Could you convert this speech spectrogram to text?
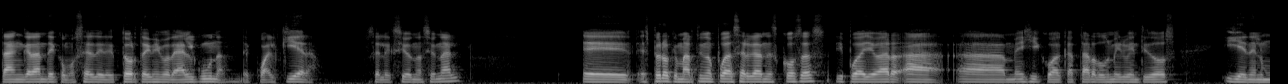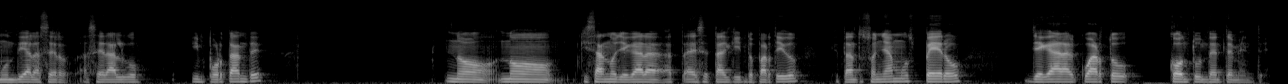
tan grande como ser director técnico de alguna, de cualquiera selección nacional. Eh, espero que Martino pueda hacer grandes cosas y pueda llevar a, a, México a Qatar 2022 y en el Mundial hacer, hacer algo importante. No, no, quizá no llegar a, ese tal quinto partido que tanto soñamos, pero llegar al cuarto contundentemente.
